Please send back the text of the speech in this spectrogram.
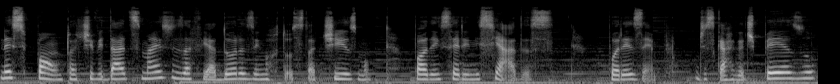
Nesse ponto, atividades mais desafiadoras em ortostatismo podem ser iniciadas. Por exemplo, descarga de peso,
